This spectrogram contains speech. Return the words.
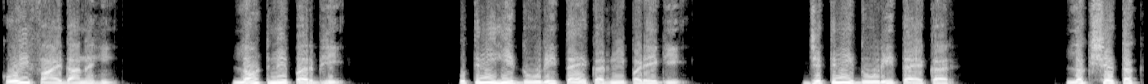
कोई फ़ायदा नहीं। लौटने पर भी उतनी ही दूरी तय करनी पड़ेगी, जितनी दूरी तय कर लक्ष्य तक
